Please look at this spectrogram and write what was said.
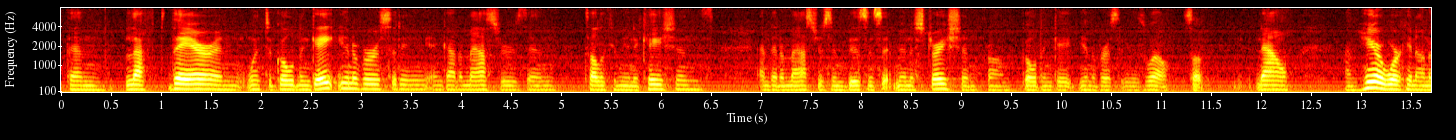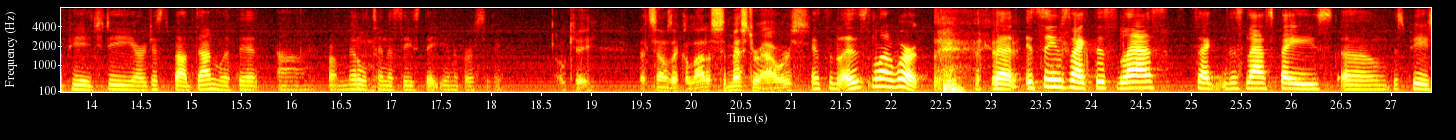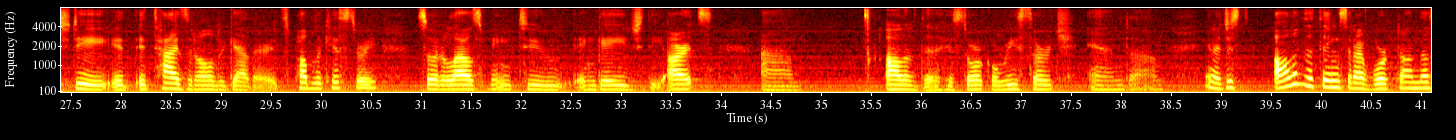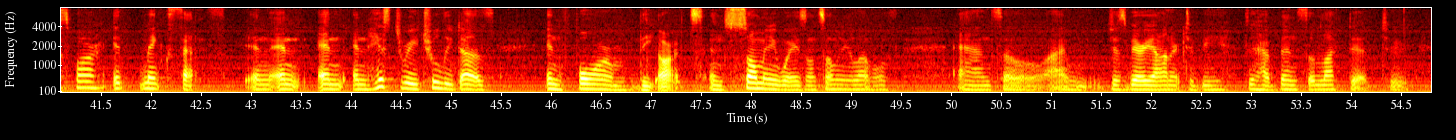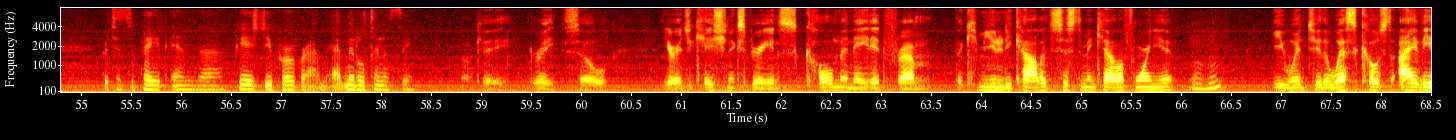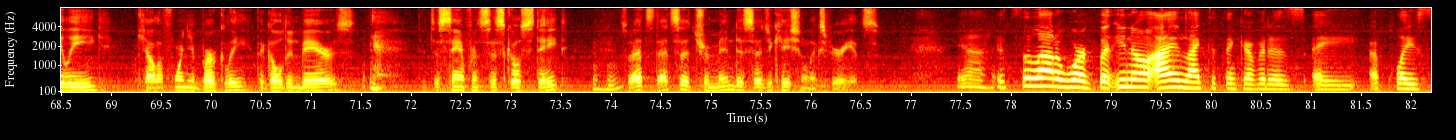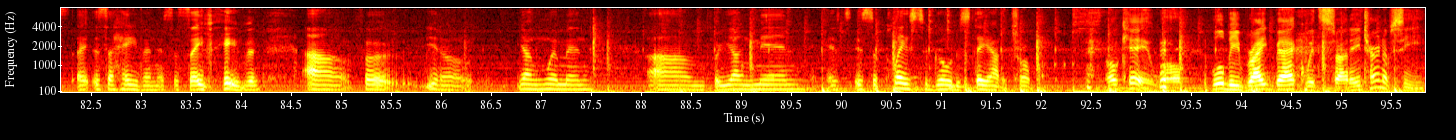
then left there and went to Golden Gate University and got a master's in telecommunications and then a master's in business administration from Golden Gate University as well. So now I'm here working on a PhD or just about done with it uh, from Middle Tennessee State University. Okay. That sounds like a lot of semester hours. It's a, it's a lot of work, but it seems like this last sec, this last phase, um, this PhD, it, it ties it all together. It's public history, so it allows me to engage the arts, um, all of the historical research, and um, you know just all of the things that I've worked on thus far. It makes sense, and and and and history truly does inform the arts in so many ways on so many levels. And so I'm just very honored to be to have been selected to participate in the PhD program at Middle Tennessee. Okay, great. So your education experience culminated from the community college system in California. hmm You went to the West Coast Ivy League, California Berkeley, the Golden Bears, to San Francisco State. hmm So that's that's a tremendous educational experience. Yeah, it's a lot of work, but you know, I like to think of it as a, a place, it's a haven, it's a safe haven uh, for, you know, young women, um, for young men. It's, it's a place to go to stay out of trouble. Okay, well, we'll be right back with Sade Turnipseed.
